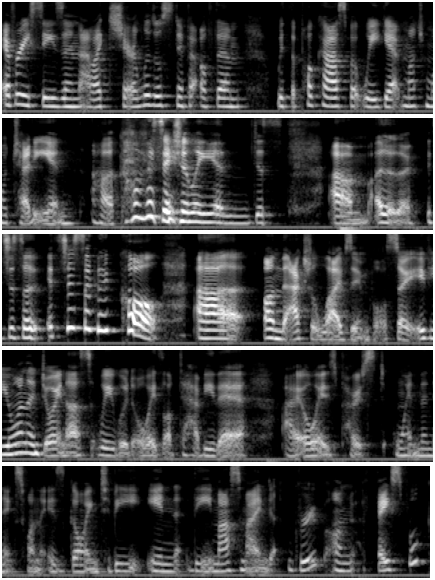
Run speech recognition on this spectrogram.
every season. I like to share a little snippet of them with the podcast, but we get much more chatty and uh, conversationally and just um, I don't know. It's just a it's just a good call uh, on the actual live Zoom call. So if you want to join us, we would always love to have you there. I always post when the next one is going to be in the mastermind group on Facebook.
